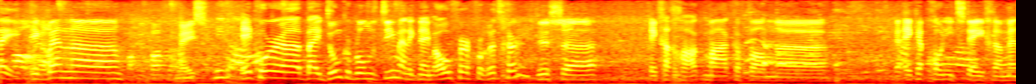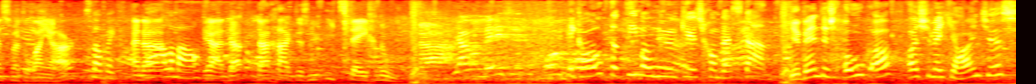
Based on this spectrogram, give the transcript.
Hi, ik ben... eh, Mees. ik hoor eh, bij het donkerblonde team en ik neem over voor Rutger. Dus eh, ik ga gehakt maken van... eh, ja, ik heb gewoon iets tegen mensen met oranje haar. Snap ik. En Ja, allemaal. Ja, en daar, daar ga ik dus nu iets tegen doen. Ik hoop dat Timo nu een keertje gewoon blijft staan. Je bent dus ook af als je met je handjes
